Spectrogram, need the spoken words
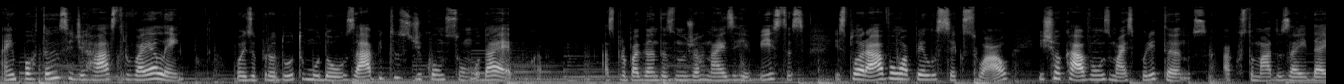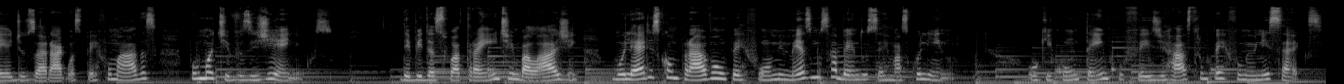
a importância de Rastro vai além, pois o produto mudou os hábitos de consumo da época. As propagandas nos jornais e revistas exploravam o apelo sexual e chocavam os mais puritanos, acostumados à ideia de usar águas perfumadas por motivos higiênicos. Devido à sua atraente embalagem, mulheres compravam o perfume mesmo sabendo ser masculino, o que com o tempo fez de rastro um perfume unissex.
